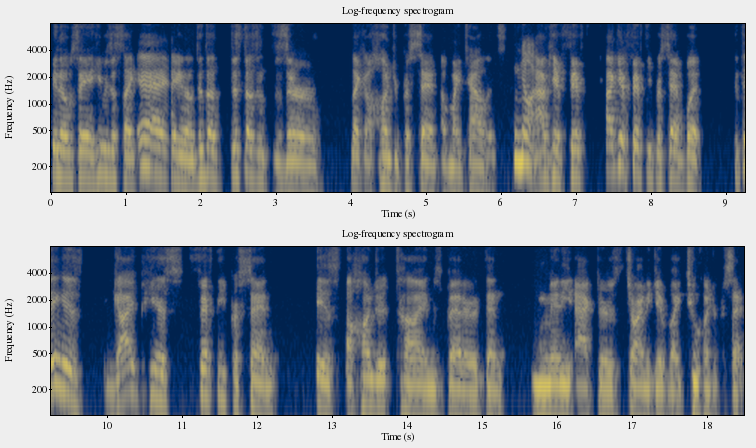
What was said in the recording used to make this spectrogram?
you know, what I'm saying he was just like, eh, you know, this, this doesn't deserve like a hundred percent of my talents. No. I'll give fifty. I give fifty percent, but the thing is, Guy Pearce fifty percent is a hundred times better than many actors trying to give like two hundred percent.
